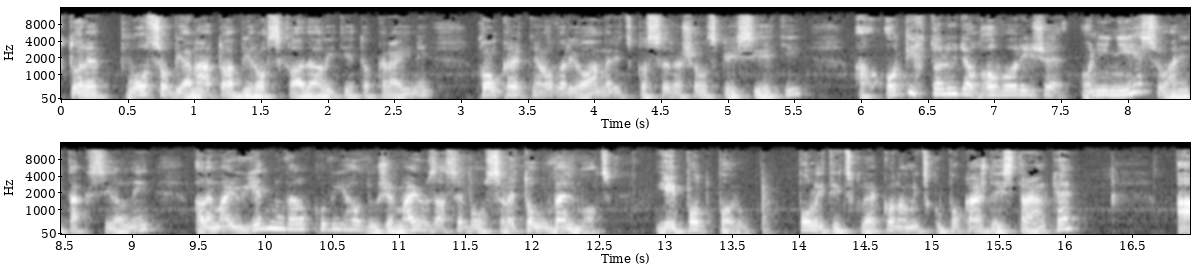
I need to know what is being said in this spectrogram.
ktoré pôsobia na to, aby rozkladali tieto krajiny. Konkrétne hovorí o americko-serešovskej sieti. A o týchto ľuďoch hovorí, že oni nie sú ani tak silní, ale majú jednu veľkú výhodu, že majú za sebou svetovú veľmoc, jej podporu, politickú, ekonomickú po každej stránke a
